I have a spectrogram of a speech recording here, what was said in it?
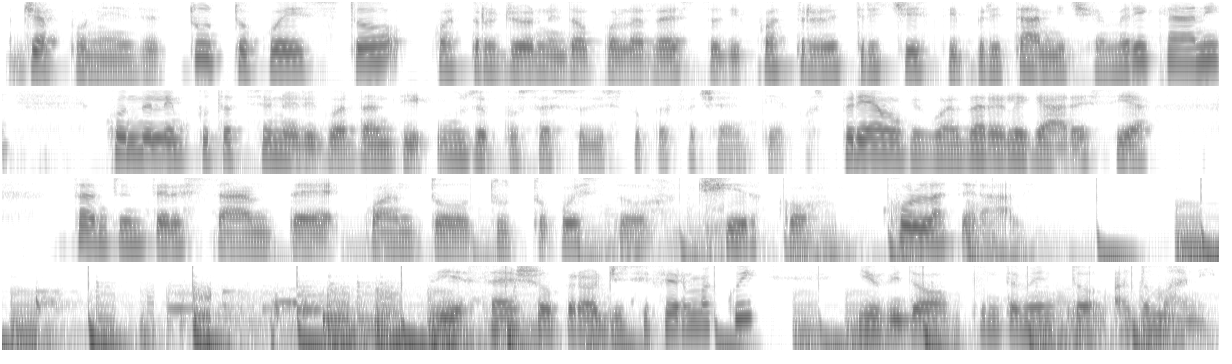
giapponese. Tutto questo quattro giorni dopo l'arresto di quattro elettricisti britannici e americani con delle imputazioni riguardanti uso e possesso di stupefacenti. Ecco, speriamo che guardare le gare sia tanto interessante quanto tutto questo circo collaterale. The Essential per oggi si ferma qui, io vi do appuntamento a domani,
